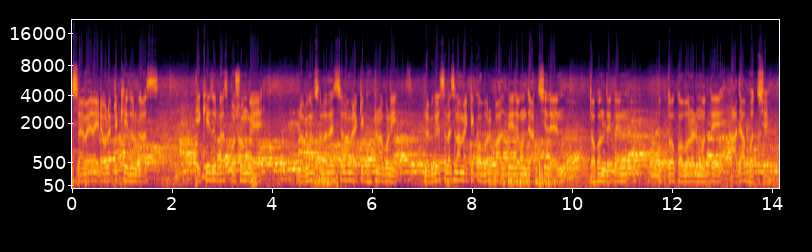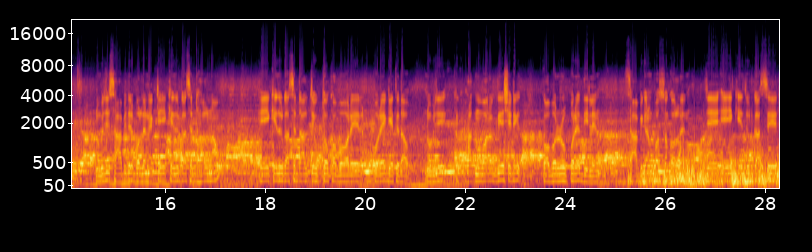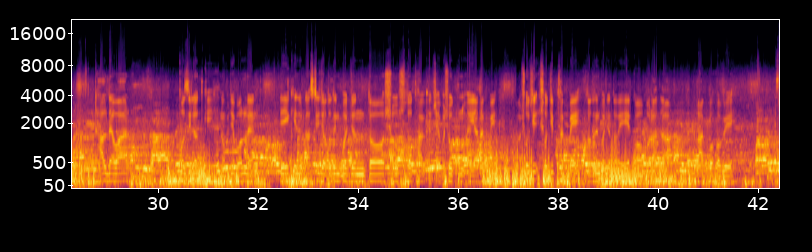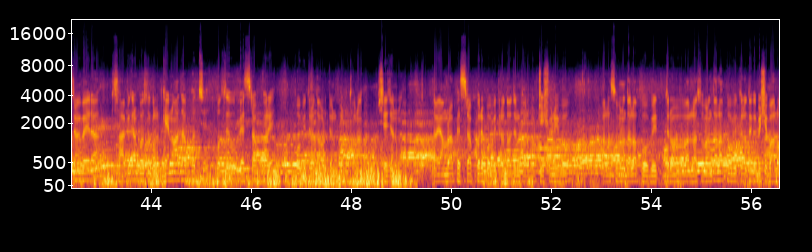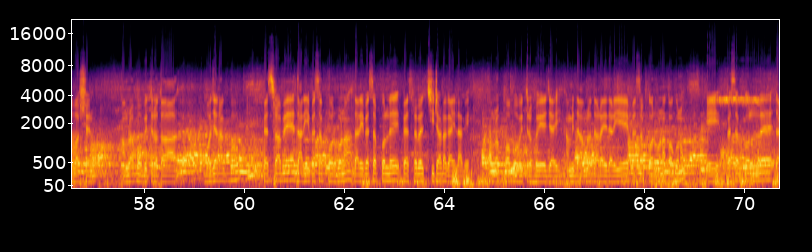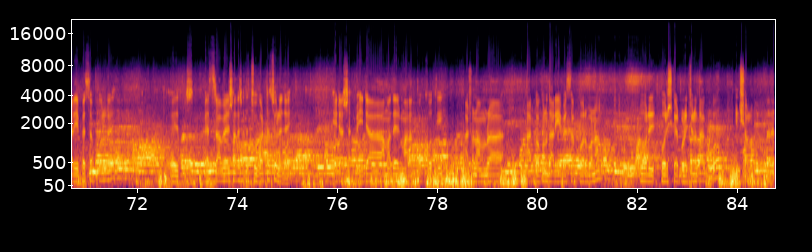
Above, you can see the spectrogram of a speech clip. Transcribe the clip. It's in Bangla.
ইসলামী ভাইরা এটা হলো একটা খেজুর গাছ। এই খেজুর গাছ প্রসঙ্গে নবীগঞ্জ সাল্লাহ সাল্লামের একটি ঘটনা বলি। নবীগঞ্জ সাল্লাহ সাল্লাম একটি কবরের পাশ দিয়ে যখন যাচ্ছিলেন, তখন দেখলেন উক্ত কবরের মধ্যে আজাব হচ্ছে। নবীজি সাহাবিদের বললেন, একটি খেজুর গাছের ঢাল নাও। এই খেজুর গাছের ডালটি উক্ত কবরের উপরে গেঁথে দাও। নবীজি হাত মোবারক দিয়ে সেটি কবরের উপরে দিলেন। সাহাবিকার প্রশ্ন করলেন যে, এই খেজুর গাছের ঢাল দেওয়ার ফজিলত কি? নবীজি বললেন এই খেজুর গাছটি যতদিন পর্যন্ত সুস্থ থাক শুকনো ইয়া থাকবে সজীব থাকবে, ততদিন পর্যন্ত এর অপরাধা লাগবে হবে। ইসলামী ভাইয়েরা সাহাবিকার প্রশ্ন করলেন, কেন আজাব হচ্ছে? বলতে ও পেস্রাব করে পবিত্রতা অর্জন করতো না সেই জন্য তাই আমরা পেস্রাব করে পবিত্রতা অর্জন করব, টিস্যু নিব। আল্লাহ সুবানতালা পবিত্র, আল্লাহ সুবান তালা পবিত্র থেকে বেশি ভালোবাসেন। আমরা পবিত্রতা বজায় রাখব, পেশরাবে দাঁড়িয়ে পেশাব করব না। দাঁড়িয়ে পেশাব করলে পেশরাবের চিটাটা গায়ে লাগে। আমরা অপবিত্র হয়ে যাই। আমি আমরা দাঁড়িয়ে দাঁড়িয়ে পেশাব করব না কখনো। এই পেশাব করলে, দাঁড়িয়ে পেশাব করলে পেশরাবের সাথে সাথে চোকারটা চলে যায়। এটা এটা আমাদের মারাত্মক ক্ষতি। আসুন আমরা আর কখনো দাঁড়িয়ে পেশাব করব না। পরি- পরিষ্কার পরিচ্ছন্ন থাকব, ইনশাল্লাহ।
